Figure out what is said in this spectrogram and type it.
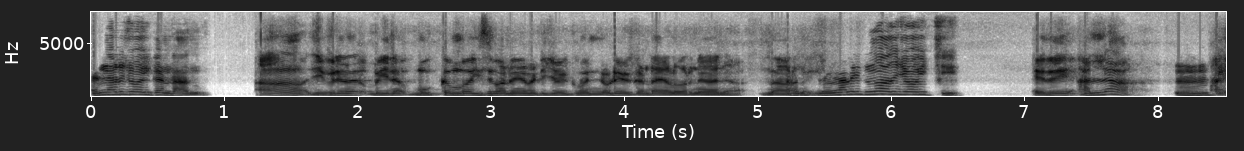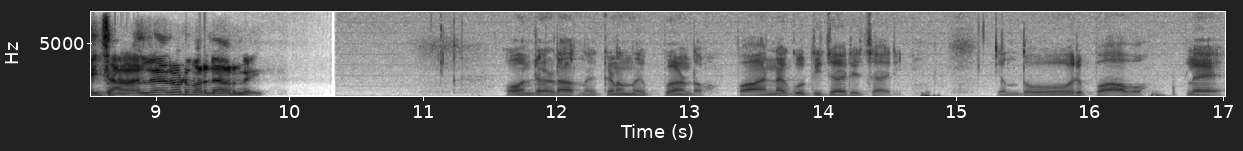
എന്നോട് ചോദിക്കണ്ടാന്നു. ആ ജിഫ്രി പിന്നെ മുക്കം പൈസ പറഞ്ഞതിനെ പറ്റി ചോദിക്കുമ്പോ എന്നോട് ചോദിക്കണ്ട അയാൾ പറഞ്ഞു. നിങ്ങൾ ഇന്നും അത് ചോദിച്ചു. ഇത് അല്ല. ഈ ചാനലുകാരോട് പറഞ്ഞാ പറഞ്ഞേ. ഓന്റെ നിൽക്കണം നിൽക്കണ നിപ്പ് കണ്ടോ? പന കുത്തിച്ചാരി ചാരി. എന്തോ ഒരു പാവം അല്ലേ?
